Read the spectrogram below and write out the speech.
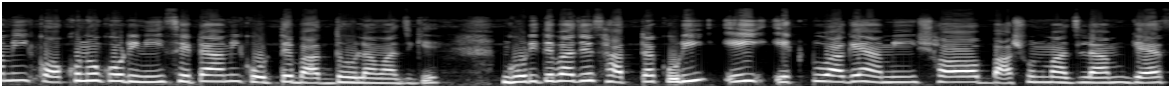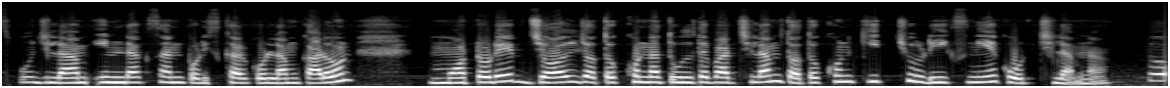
আমি কখনো করিনি, সেটা আমি করতে বাধ্য হলাম আজকে। ঘড়িতে বাজে সাতটা কুড়ি, এই একটু আগে আমি সব বাসন মাজলাম, গ্যাস পুঁজলাম, ইন্ডাকশান পরিষ্কার করলাম, কারণ মোটরের জল যতক্ষণ না তুলতে পারছিলাম, ততক্ষণ কিচ্ছু রিস্ক নিয়ে করছিলাম না। তো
